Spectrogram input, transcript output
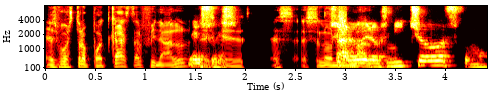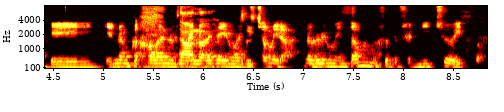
Es vuestro podcast al final. Eso es, es. que es, es lo O sea, lo de los nichos, como que, que no encajaba en nuestra No, lo- cabeza y hemos dicho, mira, nos lo inventamos nosotros el nicho y fuera.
